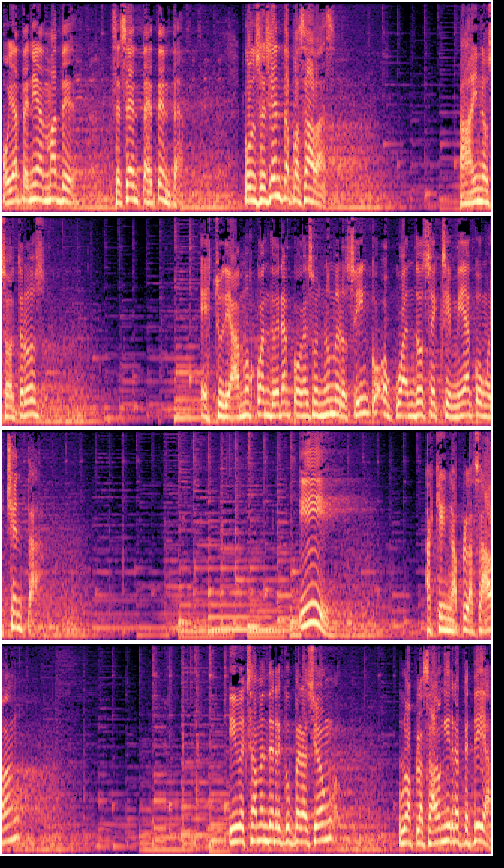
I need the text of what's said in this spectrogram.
¿O ya tenían más de 60, 70? Con 60 pasabas. Ay, nosotros estudiábamos cuando eran con esos números 5 o cuando se eximía con 80. Y a quien aplazaban, iba examen de recuperación, lo aplazaban y repetía.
